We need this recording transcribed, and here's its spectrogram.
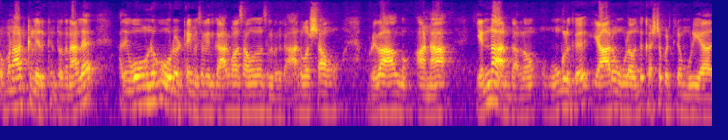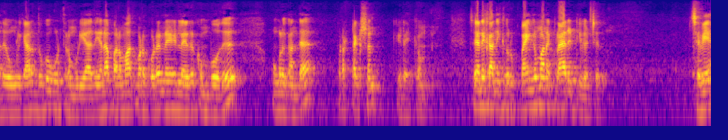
ரொம்ப நாட்கள் இருக்குன்றதுனால அது ஒவ்வொன்றுக்கும் ஒரு டைம் சொல்லியிருக்கு ஆறு மாதம் ஆகும் சில பேருக்கு ஆறு வருஷம் ஆகும். அப்படி தான் ஆகும். ஆனால் என்ன இருந்தாலும் உங்களுக்கு யாரும் உங்களை வந்து கஷ்டப்படுத்திட முடியாது. உங்களுக்கு யாரும் துக்கம் கொடுத்துட முடியாது. ஏன்னா பரமாத்மாவோட உடல்நிலையில் இருக்கும்போது உங்களுக்கு அந்த ப்ரொடெக்ஷன் கிடைக்கும். ஸோ எனக்கு அன்றைக்கி ஒரு பயங்கரமான கிளாரிட்டி கிடச்சிது சரியா?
